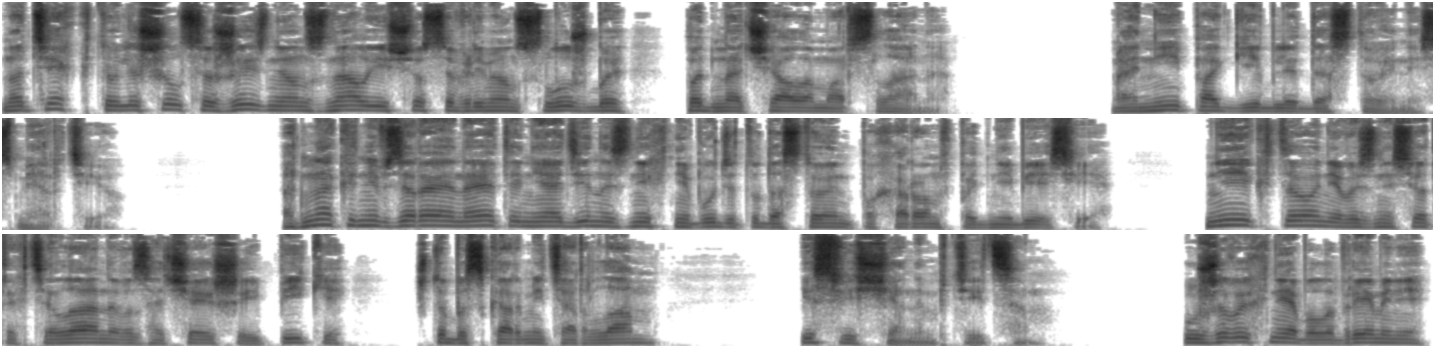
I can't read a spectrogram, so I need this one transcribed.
но тех, кто лишился жизни, он знал еще со времен службы под началом Арслана. Они погибли достойной смертью. Однако, невзирая на это, ни один из них не будет удостоен похорон в Поднебесье. Никто не вознесет их тела на высочайшие пики, чтобы скормить орлам и священным птицам. У живых не было времени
